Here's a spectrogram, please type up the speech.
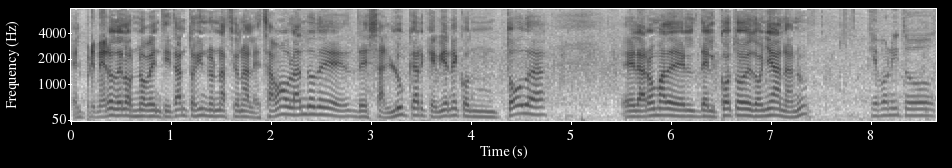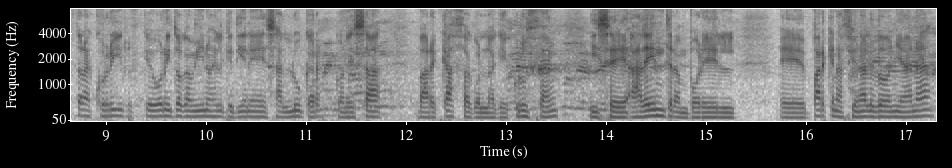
el primero de los noventa y tantos himnos nacionales. Estamos hablando de, de Sanlúcar, que viene con toda el aroma del, del coto de Doñana, ¿no? Qué bonito transcurrir, qué bonito camino es el que tiene Sanlúcar con esa barcaza con la que cruzan y se adentran por el eh, Parque Nacional de Doñana.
